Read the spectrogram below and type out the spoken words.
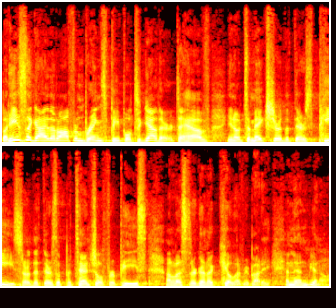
but he's the guy that often brings people together to have, you know, to make sure that there's peace or that there's a potential for peace unless they're going to kill everybody. And then, you know.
